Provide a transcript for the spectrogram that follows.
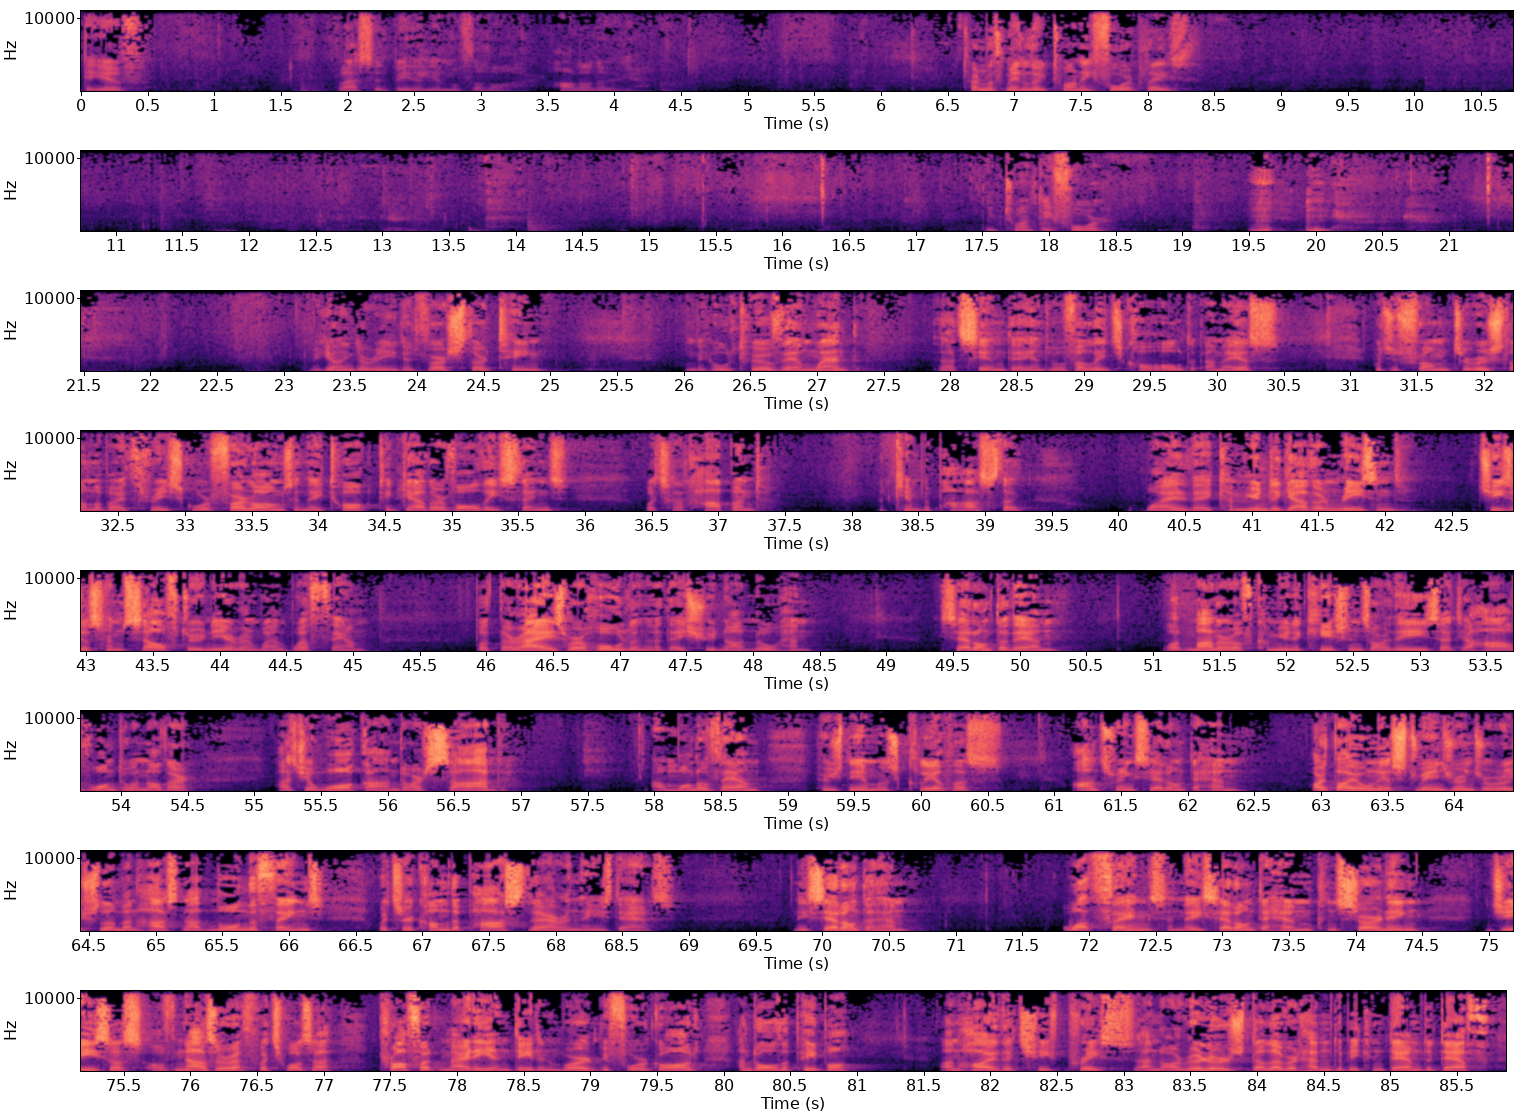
Dave. Blessed be the name of the Lord. Hallelujah. Turn with me to Luke 24, please. Luke 24. Beginning to read at verse 13. And behold, two of them went that same day into a village called Emmaus, which is from Jerusalem about three score furlongs, and they talked together of all these things which had happened. It came to pass that while they communed together and reasoned, Jesus himself drew near and went with them. But their eyes were holden that they should not know him. He said unto them, What manner of communications are these that you have one to another as you walk and are sad? And one of them, whose name was Cleopas, answering said unto him, Art thou only a stranger in Jerusalem and hast not known the things which are come to pass there in these days? And he said unto him, What things? And they said unto him concerning Jesus of Nazareth, which was a prophet, mighty indeed in word before God and all the people, and how the chief priests and our rulers delivered him to be condemned to death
